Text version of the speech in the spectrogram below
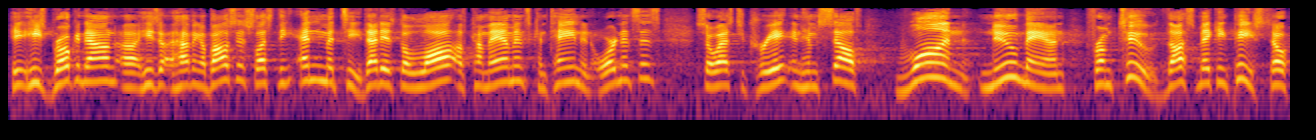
he, he's broken down, uh, he's uh, having abolished his flesh the enmity, that is, the law of commandments contained in ordinances, so as to create in himself one new man from two, thus making peace. So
